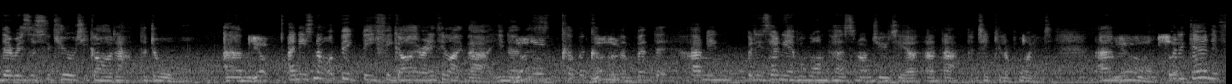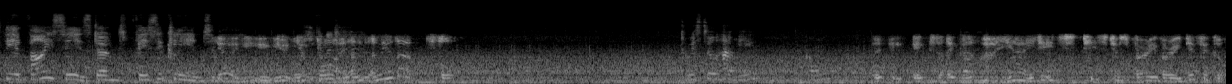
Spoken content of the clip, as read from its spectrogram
there is a security guard at the door. Um, Yep. And he's not a big beefy guy or anything like that, you know. No, There's no. a couple, a No, couple of them, but the, I mean, but he's only ever one person on duty at, at that particular point. Um, Yeah, so- but again, if the advice is don't physically intervene, Yeah, you, you, what are you you're right. do? And, and the other thought Do we still have you? It, it, it's, it, yeah, it, it's, very, very difficult.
